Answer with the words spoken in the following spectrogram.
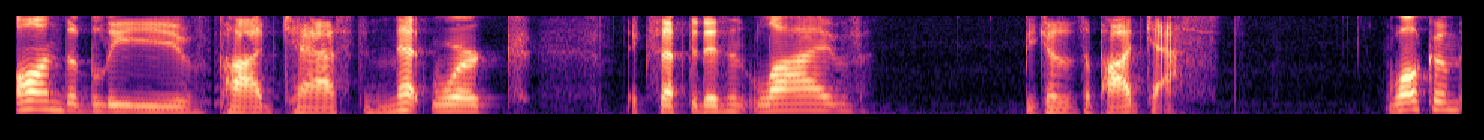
on the Bleav Podcast Network. Except it isn't live because it's a podcast. Welcome,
